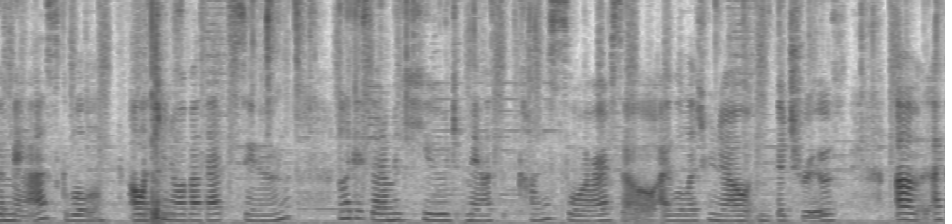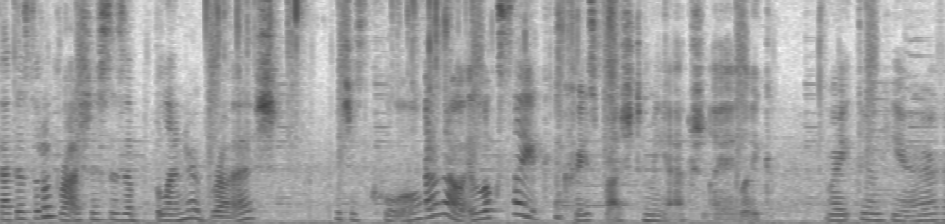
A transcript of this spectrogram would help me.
The mask, will I'll let you know about that soon. And like I said, I'm a huge mask connoisseur, so I will let you know the truth. Um, I got this little brush. This is a blender brush, which is cool. I don't know. It looks like a crease brush to me, actually. Like, right through here,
